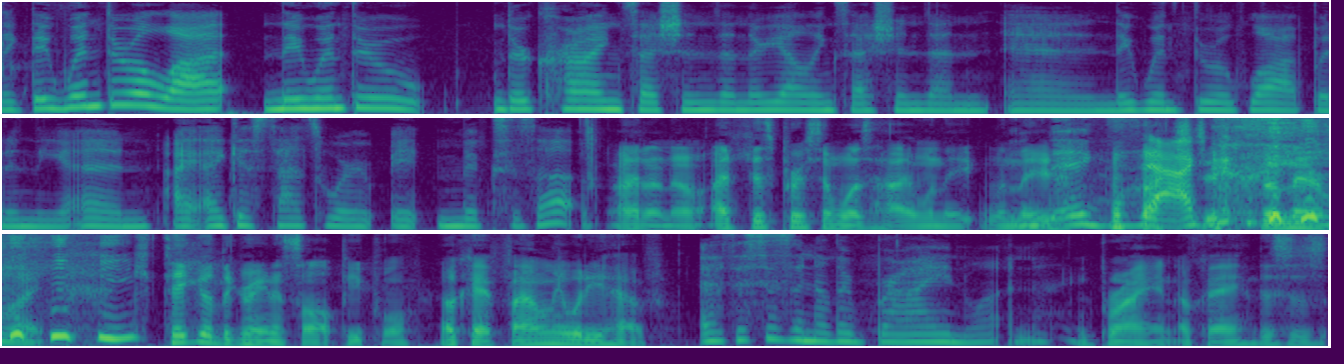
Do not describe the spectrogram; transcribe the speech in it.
like they went through a lot. They went through their crying sessions and their yelling sessions, and and they went through a lot. But in the end, I, I guess that's where it mixes up. I don't know. I, this person was high when they when they watched Exactly. it, so never mind. Take it with a grain of salt, people. Okay, finally, what do you have? Uh, this is another Brian one. Brian. Okay, this is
